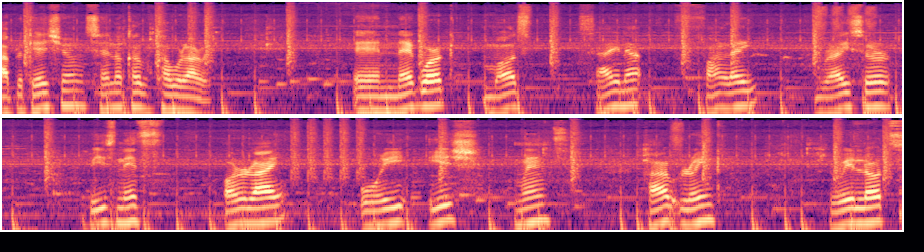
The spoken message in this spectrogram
application, seno vocabulary. a network, mods, sign up, family, browser, business, online, uri, ish, means, hard link, reloads,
